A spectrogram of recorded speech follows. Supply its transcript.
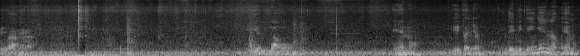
Ito camera. Iyon lang oh. Ayan oh. Kita nyo? Hindi, hindi. Ganyan, lang. Ayan oh.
